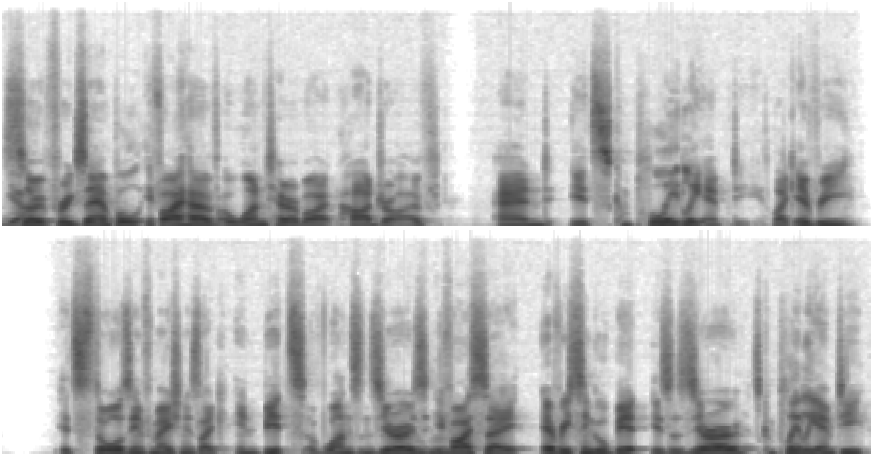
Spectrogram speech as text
yeah. So, for example, if I have a one terabyte hard drive and it's completely empty, like every it stores information is like in bits of ones and zeros. If mm-hmm. I say every single bit is a zero, it's completely empty.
